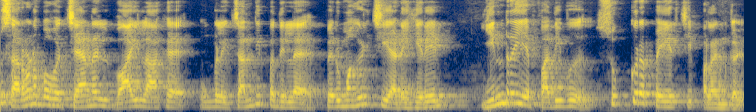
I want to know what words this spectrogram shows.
சரவணபவ சேனல் வாயிலாக உங்களை சந்திப்பதில் பெருமகிழ்ச்சி அடைகிறேன். இன்றைய பதிவு சுக்கிர பெயர்ச்சி பலன்கள்.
